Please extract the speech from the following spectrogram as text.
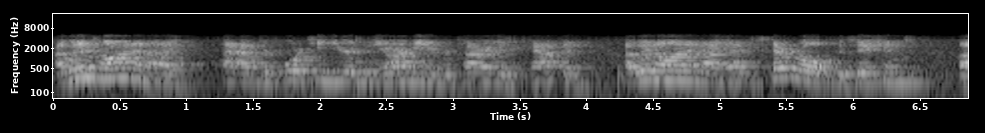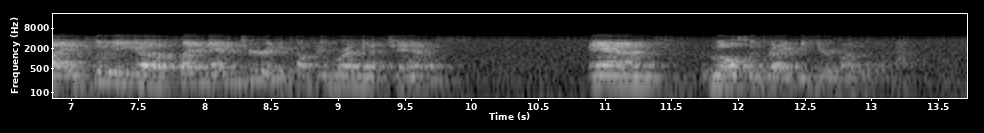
I went on and I after 14 years in the Army and retiring as a captain, I went on and I had several positions, uh, including a plant manager in a company where I met Janice, and who also dragged me here, by the way.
